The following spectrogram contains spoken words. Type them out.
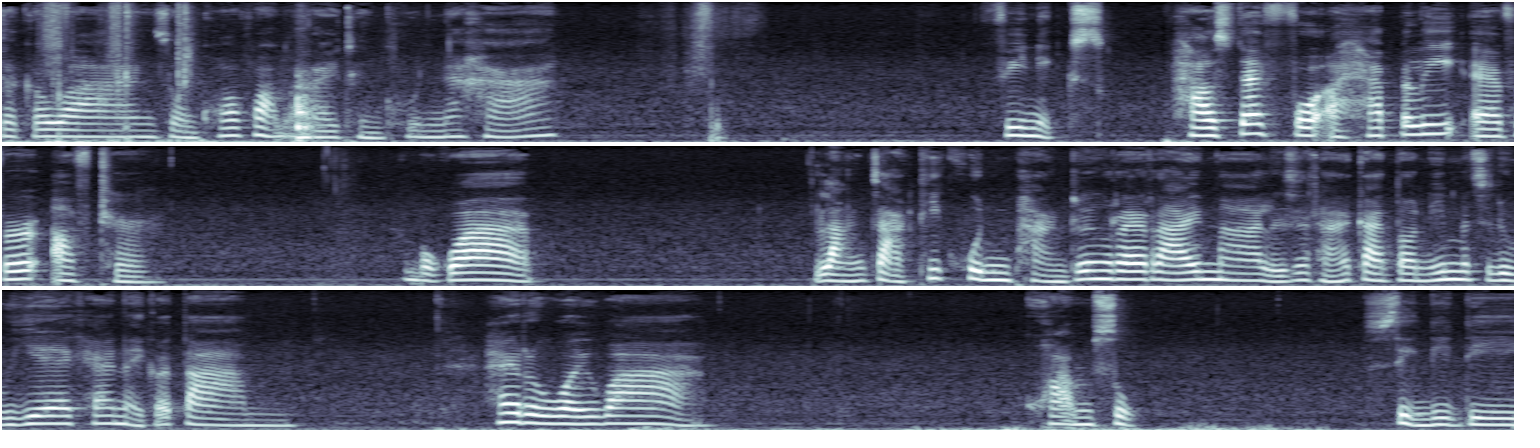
จักรวาลส่งข้อความอะไรถึงคุณนะคะ Phoenix how's that for a happily ever after บอกว่า หลังจากที่คุณผ่านเรื่องร้ายๆมา หรือสถานการณ์ตอนนี้มันจะดูแย่แค่ไหนก็ตาม ให้รู้ไว้ว่า ความสุข สิ่งดี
